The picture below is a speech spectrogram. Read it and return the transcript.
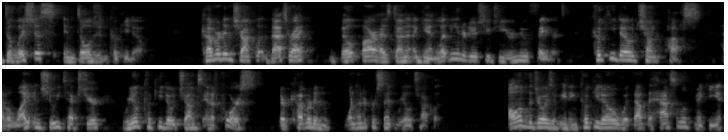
Delicious, indulgent cookie dough. Covered in chocolate. That's right. Built Bar has done it again. Let me introduce you to your new favorites. Cookie dough chunk puffs have a light and chewy texture, real cookie dough chunks, and of course, they're covered in 100% real chocolate. All of the joys of eating cookie dough without the hassle of making it,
